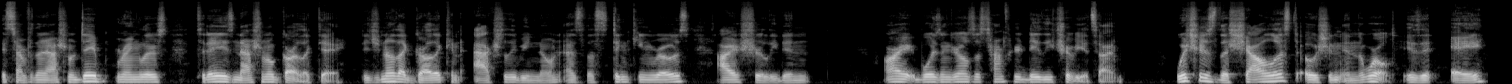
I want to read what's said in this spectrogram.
It's time for the National Day, Wranglers. Today is National Garlic Day. Did you know that garlic can actually be known as the stinking rose? I surely didn't. All right, boys and girls, it's time for your daily trivia time. Which is the shallowest ocean in the world? Is it A,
